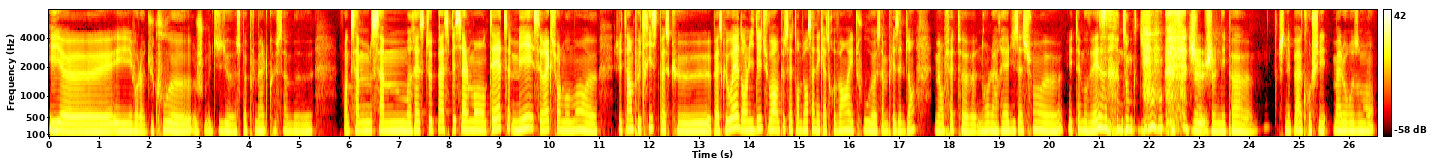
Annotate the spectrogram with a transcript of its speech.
Et, et voilà, du coup, je me dis, c'est pas plus mal que ça me enfin que ça me ça me reste pas spécialement en tête mais c'est vrai que sur le moment euh, j'étais un peu triste parce que parce que ouais dans l'idée tu vois un peu cette ambiance années 80 et tout euh, ça me plaisait bien. Mais en fait euh, non la réalisation était mauvaise. Donc du coup je, je n'ai pas je n'ai pas accroché malheureusement.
